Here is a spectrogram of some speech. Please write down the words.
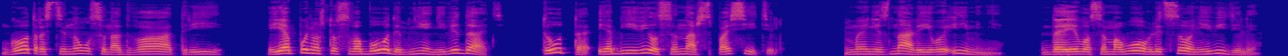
Год растянулся на два, три, и я понял, что свободы мне не видать. Тут-то и объявился наш спаситель. Мы не знали его имени, да его самого в лицо не видели.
